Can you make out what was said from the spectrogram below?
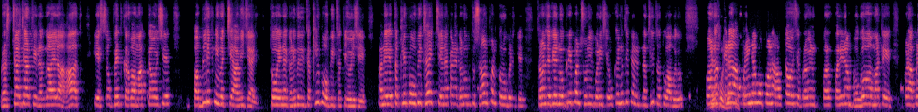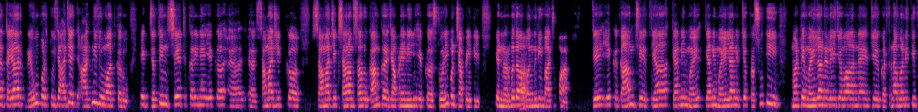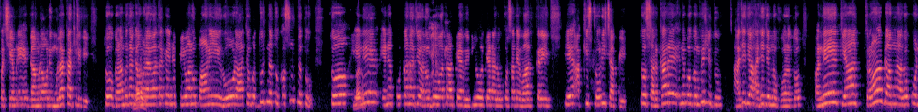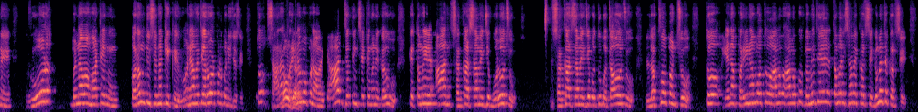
ભ્રષ્ટાચારથી રંગાયેલા હાથ એ સફેદ કરવા માંગતા હોય છે. પબ્લિકની વચ્ચે આવી જાય. તો એને ઘણી બધી તકલીફો ઊભી થતી હોય છે. અને એ તકલીફો ઊભી થઈ જ છે એના કારણે ઘણું બધું સહન પણ કરવું પડે છે. ત્રણ જગ્યાએ નોકરી પણ છોડવી પડી છે એવું કઈ નથી કે નથી થતું આ બધું. પણ એના પરિણામો પણ આવતા હોય છે પ્રવીણ પરિણામ ભોગવવા માટે પણ આપણે તૈયાર રહેવું પડતું છે. આજે આજની જ હું વાત કરું એક જતીન શેઠ કરીને એક સામાજિક સામાજિક સારામાં સારું કામ કરે છે. આપણે એની એક સ્ટોરી પણ છાપી હતી કે નર્મદા. બંધની બાજુમાં જે એક ગામ છે ત્યાં ત્યાંની ત્યાંની મહિલાની જે પ્રસૂતિ માટે મહિલાને લઈ જવા અને જે ઘટના બની હતી પછી એમણે એ ગામડાઓની મુલાકાત લીધી. તો ઘણા બધા ગામડા એવા હતા કે એને પીવાનું પાણી રોડ આ તે બધું જ નતું કશું જ નતું તો. એને એના પોતાના જે અનુભવ હતા ત્યાં વીડિયો ત્યાંના લોકો સાથે વાત કરી એ આખી સ્ટોરી છાપી તો સરકારે એને બહુ ગંભીર લીધું. આજે જ આજે જ એમનો ફોન હતો. અને ત્યાં ત્રણ ગામના લોકોને રોડ બનાવવા માટેનું પરમ દિવસે નક્કી કર્યું અને હવે ત્યાં રોડ પણ બની જશે. તો સારા પરિણામો પણ આવે છે. આ જ જતીન શેઠે મને કહ્યું કે તમે આ સરકાર સામે જે બોલો છો સરકાર સામે જે બધું બતાવો છો લખો પણ છો તો એના પરિણામો તો આ લોકો ગમે તે તમારી સામે કરશે ગમે તે કરશે.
